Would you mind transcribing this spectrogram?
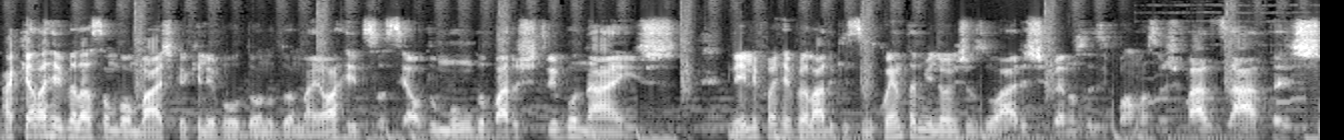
Aquela revelação bombástica que levou o dono da maior rede social do mundo para os tribunais. Nele foi revelado que 50 milhões de usuários tiveram suas informações vazadas,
